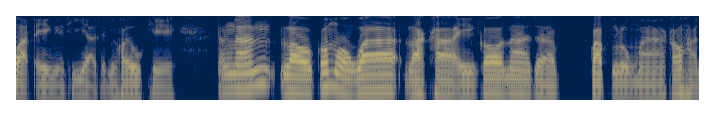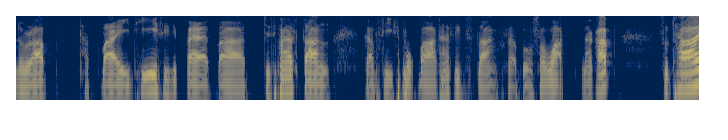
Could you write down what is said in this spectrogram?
วัสด์เองเนี่ยที่อาจจะไม่ค่อยโอเค ดังนั้นเราก็มองว่าราคาเองก็น่าจะ ปรับตัวลงมาเข้าหาแนวรับถัดไปที่ 48 บาท 75 สตางค์กับ 46 บาท 50 สตางค์สำหรับตรงสวัสด์นะครับ สุดท้าย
